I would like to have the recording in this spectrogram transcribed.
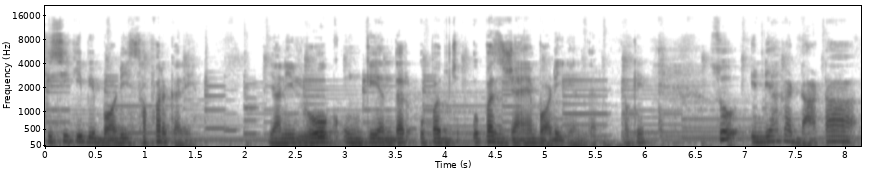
किसी की भी बॉडी सफ़र करे यानी रोग उनके अंदर उपज उपज जाए बॉडी के अंदर ओके सो so, इंडिया का डाटा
